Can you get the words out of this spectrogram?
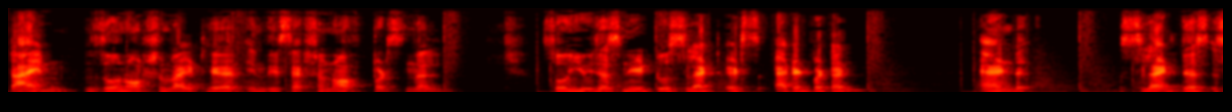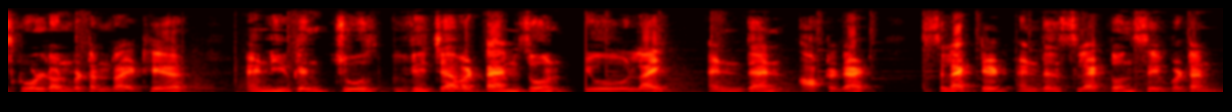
time zone option right here in the section of personal. So you just need to select its edit button and select this scroll down button right here and you can choose whichever time zone you like and then after that select it and then select on save button.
